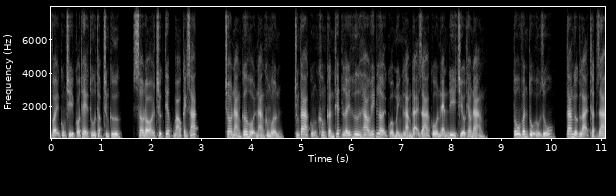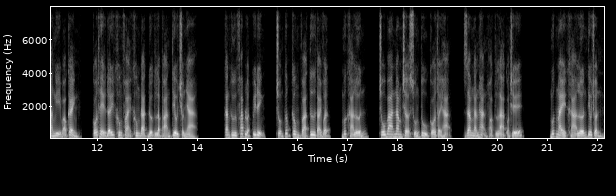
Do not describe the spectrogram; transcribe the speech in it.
vậy cũng chỉ có thể thu thập chứng cứ, sau đó trực tiếp báo cảnh sát. Cho nàng cơ hội nàng không muốn, chúng ta cũng không cần thiết lấy hư hao ích lợi của mình làm đại giá cố nén đi chiều theo nàng. Tô vân tụ hữu dũ ta ngược lại thật ra nghĩ báo cảnh, có thể đây không phải không đạt được lập án tiêu chuẩn nha. Căn cứ pháp luật quy định, trộm cướp công và tư tài vật, mức khá lớn, chỗ ba năm trở xuống tù có thời hạn, giam ngắn hạn hoặc là quản chế mức này khá lớn tiêu chuẩn,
